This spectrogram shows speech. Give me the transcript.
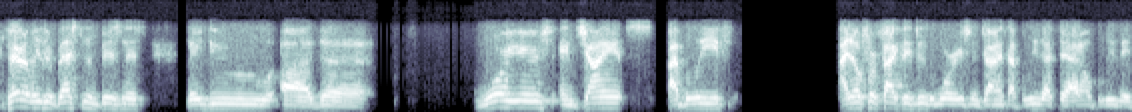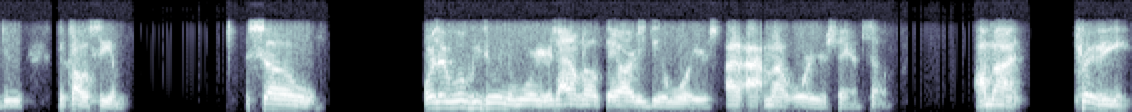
apparently, they're best in business. They do uh, the Warriors and Giants, I believe. I know for a fact they do the Warriors and Giants. I believe that's it. I don't believe they do the Coliseum. So or they will be doing the Warriors. I don't know if they already do the Warriors. I, I'm not a Warriors fan, so I'm not privy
